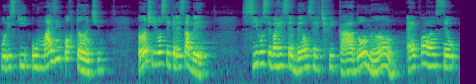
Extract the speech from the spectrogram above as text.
Por isso que o mais importante, antes de você querer saber se você vai receber um certificado ou não, é qual é o seu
